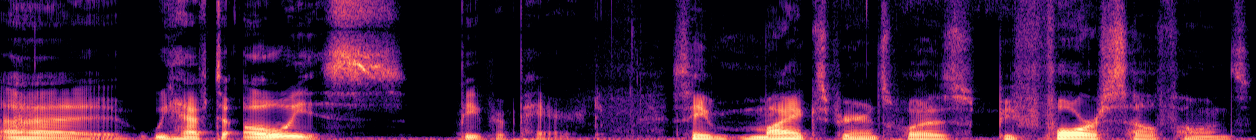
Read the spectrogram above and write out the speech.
Uh, we have to always be prepared. See, my experience was before cell phones.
